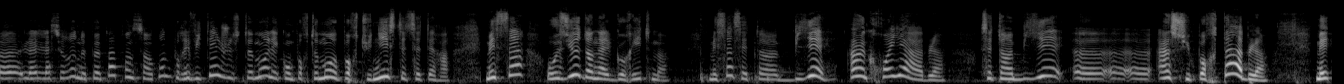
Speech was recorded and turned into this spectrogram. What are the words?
euh, l'assureur ne peut pas prendre ça en compte pour éviter justement les comportements opportunistes, etc. Mais ça, aux yeux d'un algorithme, mais ça, c'est un biais incroyable. C'est un biais euh, euh, insupportable. Mais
